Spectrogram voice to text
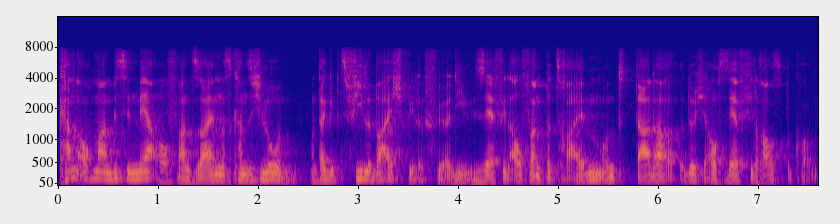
kann auch mal ein bisschen mehr Aufwand sein, das kann sich lohnen. Und da gibt es viele Beispiele für, die sehr viel Aufwand betreiben und da dadurch auch sehr viel rausbekommen.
